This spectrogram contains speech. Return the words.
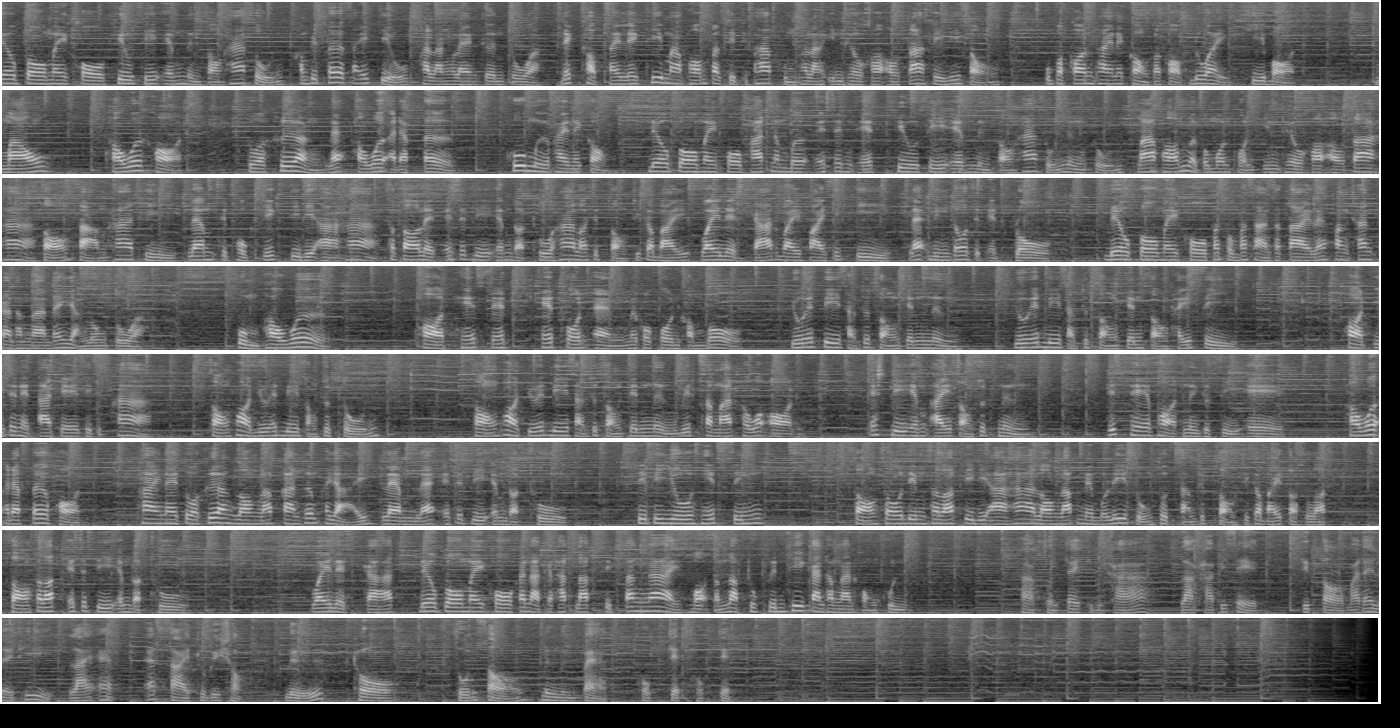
Dell Pro Micro QCM 1250คอมพิวเตอร์ไซส์จิ๋ว พลังแรงเกินตัว เดสก์ท็อปไซส์เล็กที่มาพร้อมประสิทธิภาพขุมพลัง Intel Core Ultra Series 2 อุปกรณ์ภายในกล่องประกอบด้วย คีย์บอร์ด เมาส์ power cord ตัวเครื่องและ power adapter คู่มือภายในกล่อง d e l Pro Micro Part Number SNS QCM 125010 มาพร้อมหน่วยประมวลผล Intel Core Ultra 5 235T RAM 16GB DDR5 Storage SSD M.2 512GB Wireless Card Wi-Fi 6E และ Windows 11 Pro Dell Pro Micro ผสมผสานสไตล์และฟังก์ชันการทำงานได้อย่างลงตัว ปุ่ม power พอร์ต headset headphone and microphone combo USB 3.2 Gen 1 USB 3.2 Gen 2 Type C พอร์ต Ethernet RJ 45 2 พอร์ต USB 2.0 2 พอร์ต USB 3.2 Gen 1 with Smart Power On HDMI 2.1 Display Port 1.4A Power Adapter Port ภายในตัวเครื่องรองรับการเพิ่มขยาย RAM และ SSD M.2 CPU Heatsink 2 โซดิมสล็อต DDR5 รองรับ Memory สูงสุด 32 GB ต่อสล็อต 2 สล็อต SSD M.2 Wireless Card Dell Pro Micro ขนาดกระทัดรัดติดตั้งง่าย เหมาะสำหรับทุกพื้นที่การทำงานของคุณ หากสนใจสินค้า ราคาพิเศษ ติดต่อมาได้เลยที่ Line แอด at sign to be shop หรือโทร 02 118 6767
